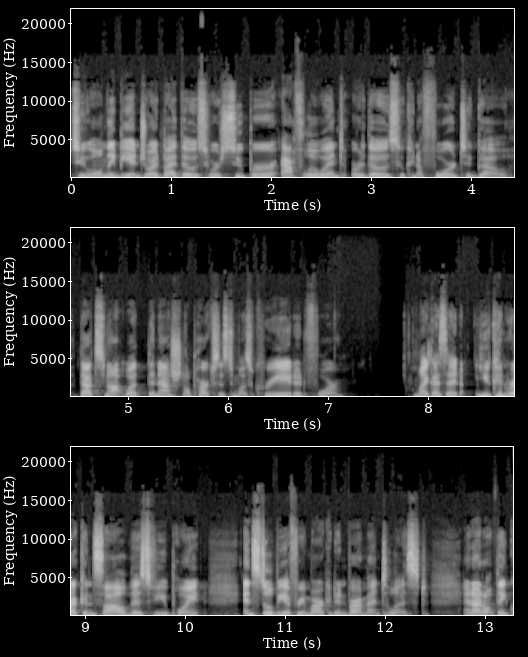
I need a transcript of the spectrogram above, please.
to only be enjoyed by those who are super affluent or those who can afford to go. That's not what the national park system was created for. Like I said, you can reconcile this viewpoint and still be a free market environmentalist. And I don't think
